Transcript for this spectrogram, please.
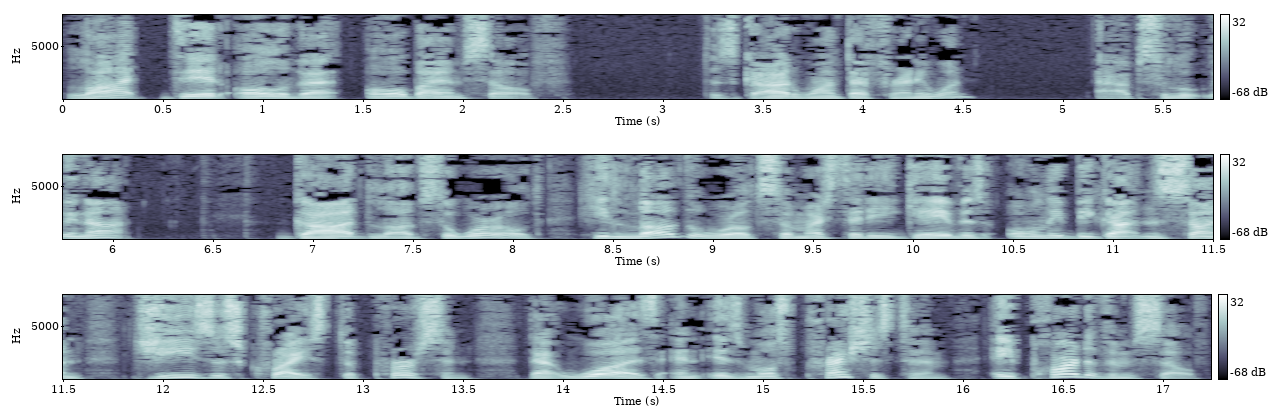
Lot did all of that all by himself. Does God want that for anyone? Absolutely not. God loves the world. He loved the world so much that he gave his only begotten son, Jesus Christ, the person that was and is most precious to him, a part of himself,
